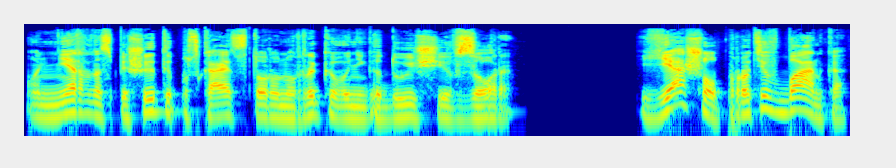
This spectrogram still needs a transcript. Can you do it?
он нервно спешит и пускает в сторону Рыкова негодующие взоры. «Я шел против банка,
